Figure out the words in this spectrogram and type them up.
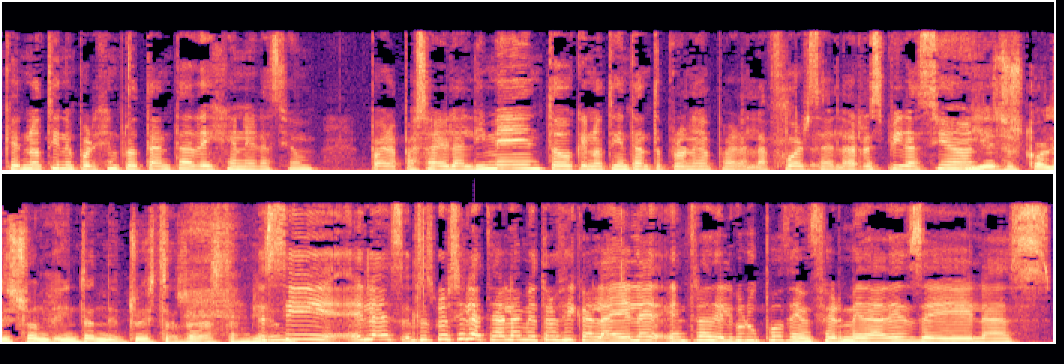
que no tienen, por ejemplo, tanta degeneración para pasar el alimento, que no tienen tanto problema para la fuerza de la respiración. ¿Y esos cuáles son? ¿Entran dentro de estas raras también? Sí, la esclerosis lateral amiotrófica, la ELA, entra del grupo de enfermedades de las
